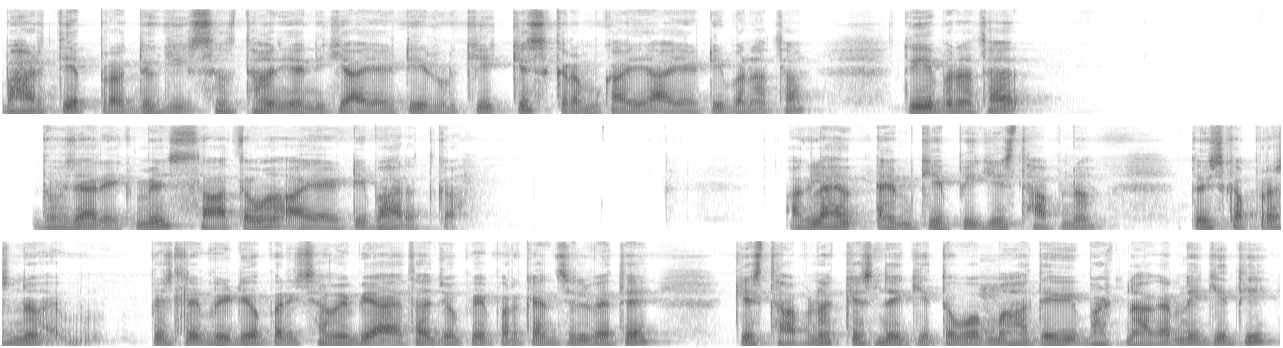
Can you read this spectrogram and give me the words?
भारतीय प्रौद्योगिकी संस्थान यानी कि आईआईटी रुड़की, किस क्रम का ये आईआईटी बना था? तो ये बना था 2001 में सातवां आईआईटी भारत का। अगला है एमकेपी की स्थापना। तो इसका प्रश्न पिछले वीडियो परीक्षा में भी आया था, जो पेपर कैंसिल हुए थे, कि स्थापना किसने की? तो वो महादेवी भटनागर ने की थी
